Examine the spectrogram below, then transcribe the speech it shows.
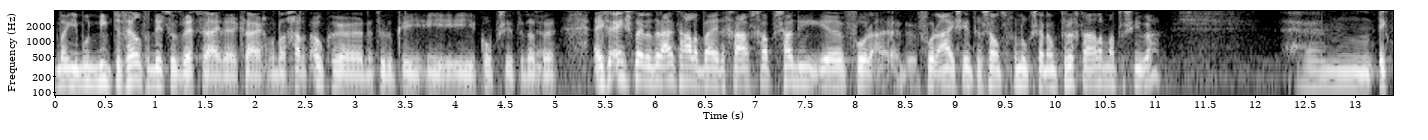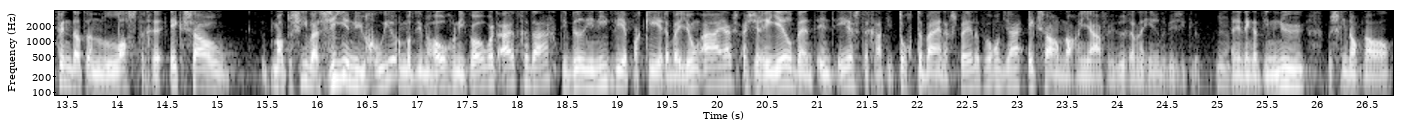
maar je moet niet te veel van dit soort wedstrijden krijgen. Want dan gaat het ook eh, natuurlijk in, in, je- in je kop zitten. Dat, eh, even één speler eruit halen bij de graafschap. Zou die eh, voor, voor Ajax interessant genoeg zijn om terug te halen, Matosiwa? Ehm, ik vind dat een lastige. Ik zou. Matosiwa zie je nu groeien, omdat hij op een hoger niveau wordt uitgedaagd. Die wil je niet weer parkeren bij Jong Ajax. Als je reëel bent in het eerste, gaat hij toch te weinig spelen volgend jaar. Ik zou hem nog een jaar verhuren aan een eredivisieclub. En ik denk dat hij nu misschien nog wel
